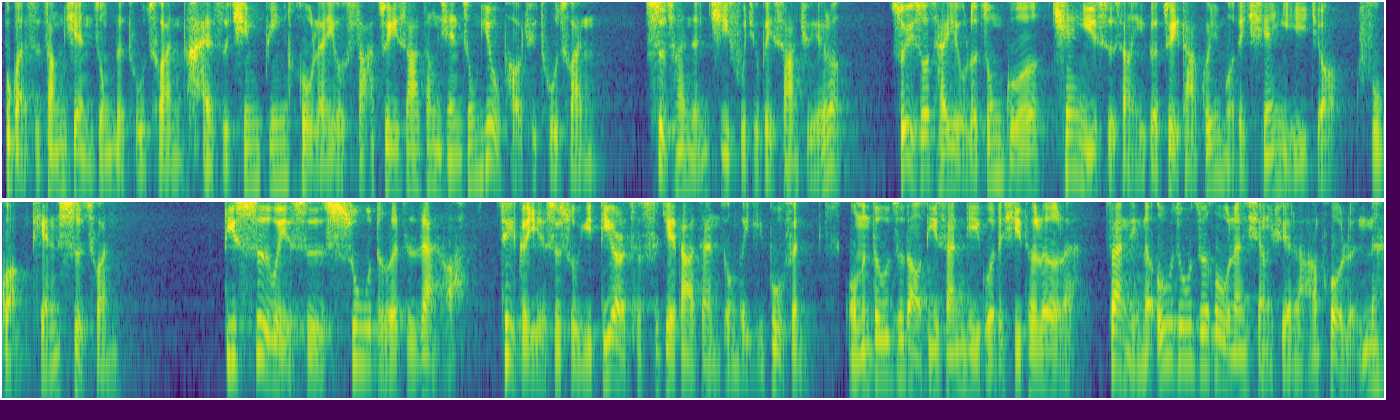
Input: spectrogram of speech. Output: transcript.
不管是张献忠的屠川，还是清兵后来又杀追杀张献忠，又跑去屠川，四川人几乎就被杀绝了。所以说，才有了中国迁移史上一个最大规模的迁移，叫湖广填四川。第四位是苏德之战啊，这个也是属于第二次世界大战中的一部分。我们都知道，第三帝国的希特勒了，占领了欧洲之后呢，想学拿破仑呢，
